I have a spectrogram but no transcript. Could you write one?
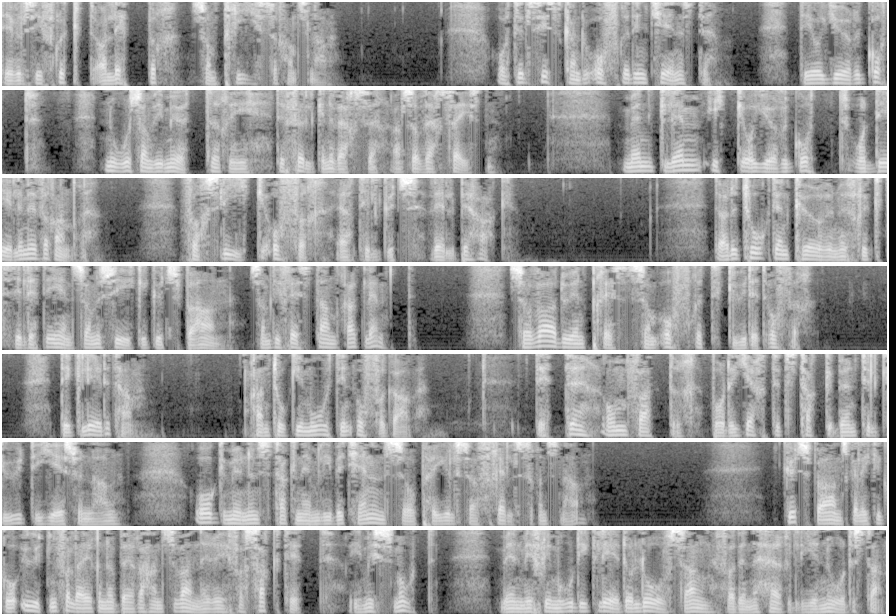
det vil si frukt av lepper som priser hans navn. Og til sist kan du ofre din tjeneste, det å gjøre godt, noe som vi møter i det følgende verset, altså vers 16. Men glem ikke å gjøre godt og dele med hverandre, for slike offer er til Guds velbehag. Da du tok den kurven med frykt til dette ensomme syke Guds barn, som de fleste andre har glemt, så var du en prest som ofret Gud et offer det gledet ham. Han tok imot din offergave. Dette omfatter både hjertets takkebønn til Gud i Jesu navn og munnens takknemlige bekjennelse og opphøyelse av Frelserens navn. Guds barn skal ikke gå utenfor leiren og bære hans vanner i forsakthet og i mismot, men med frimodig glede og lovsang for denne herlige nådestand.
